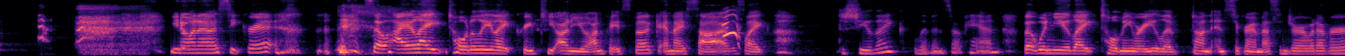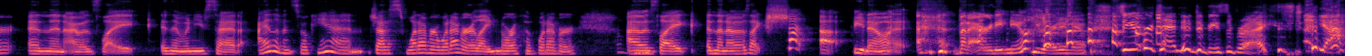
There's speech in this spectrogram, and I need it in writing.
you know, when I was secret. so I like totally like creeped you on you on Facebook and I saw I was like, does she like live in Spokane? But when you like told me where you lived on Instagram Messenger or whatever, and then I was like, and then when you said, I live in Spokane, just whatever, whatever, like north of whatever, I mm-hmm. was like, and then I was like, shut up, you know, but I already knew. you already knew, so you pretended to be surprised. yeah.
